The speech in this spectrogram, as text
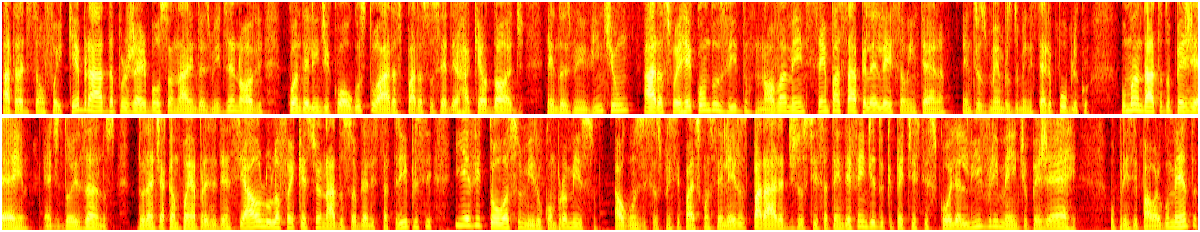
A tradição foi quebrada por Jair Bolsonaro em 2019, quando ele indicou Augusto Aras para suceder Raquel Dodge. Em 2021, Aras foi reconduzido novamente sem passar pela eleição interna entre os membros do Ministério Público. O mandato do PGR é de dois anos. Durante a campanha presidencial, Lula foi questionado sobre a lista tríplice e evitou assumir o compromisso. Alguns de seus principais conselheiros para a área de justiça têm defendido que o petista escolha livremente o PGR. O principal argumento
